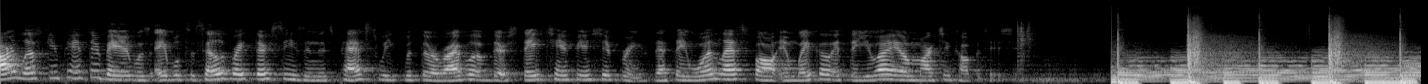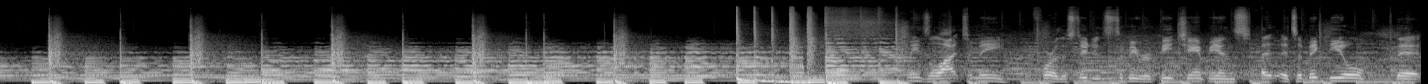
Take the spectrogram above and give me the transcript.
Our Lufkin Panther Band was able to celebrate their season this past week with the arrival of their state championship rings that they won last fall in Waco at the UIL marching competition. means a lot to me for the students to be repeat champions. It's a big deal that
